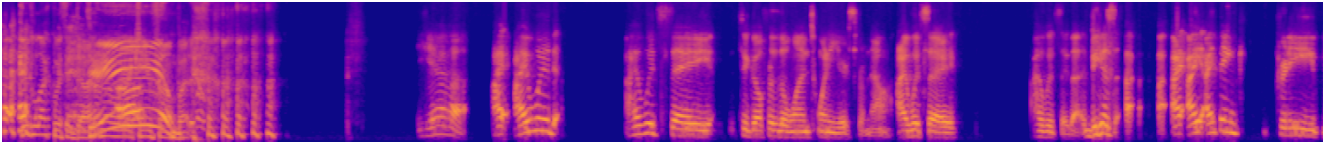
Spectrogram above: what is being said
Good luck with it, though. I don't know where it came from, but yeah. I I would I would say to go for the one 20 years from now. I would say I would say that because I I, I- think pretty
